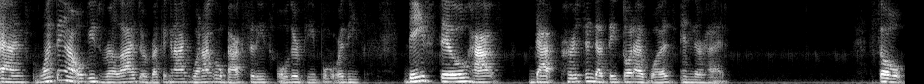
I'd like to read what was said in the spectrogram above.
And one thing I always realize or recognize when I go back to these older people or these, they still have that person that they thought I was in their head. So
